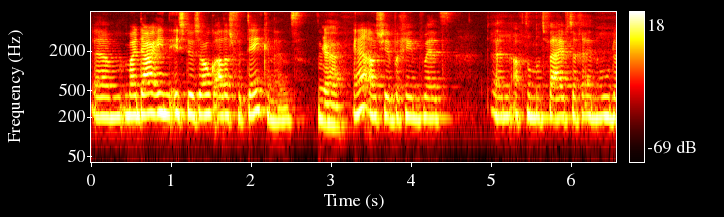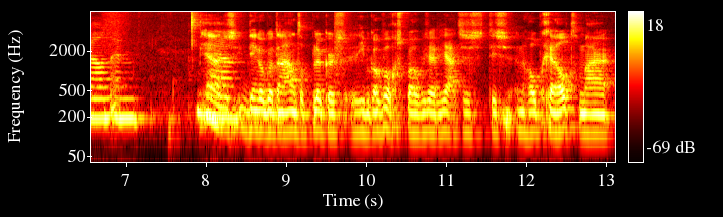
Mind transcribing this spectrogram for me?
Ehm, maar daarin is dus ook alles vertekenend. Ja, Ja, als je begint met een 850 en hoe dan. En, Ja, Ja. dus ik denk ook dat een aantal plukkers, die heb ik ook wel gesproken, zeggen ja, het is, het is een hoop geld, maar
